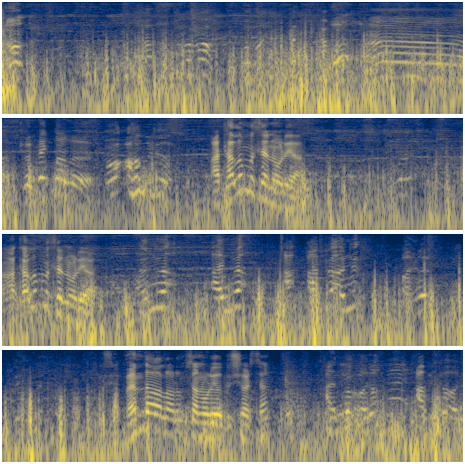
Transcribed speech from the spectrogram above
Ne oldu? O- Aa, köpek balığı. Atalım mı sen oraya? Atalım mı sen oraya? Anne, anne, a- abi anne, anne, Ben de ağlarım sen oraya düşersen. anne, anne, abi de anne.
